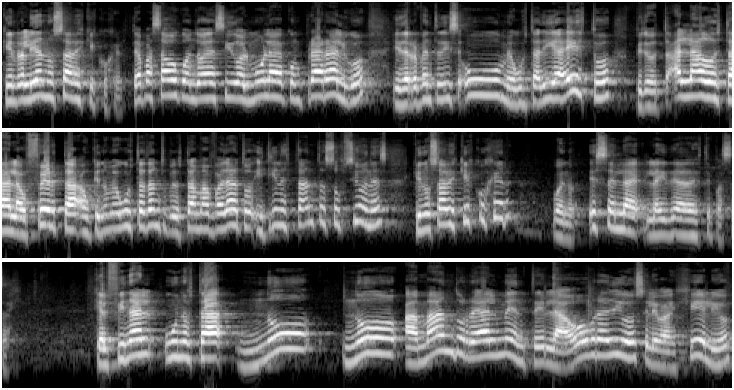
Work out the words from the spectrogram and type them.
que en realidad no sabes qué escoger. ¿Te ha pasado cuando has ido al mall a comprar algo y de repente dices, uh, me gustaría esto, pero está al lado está la oferta, aunque no me gusta tanto, pero está más barato, y tienes tantas opciones que no sabes qué escoger? Bueno, esa es la, la idea de este pasaje. que al final uno está no, no amando realmente la obra de Dios, el Evangelio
